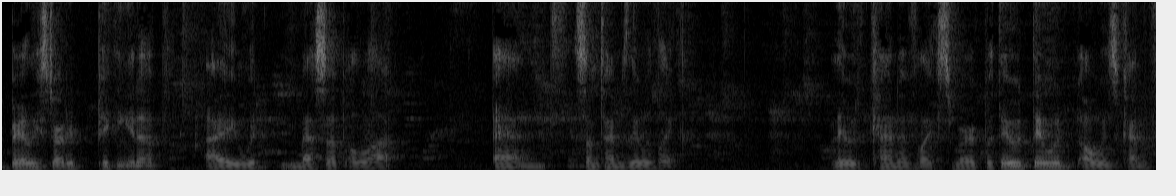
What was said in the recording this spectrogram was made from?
barely started picking it up, I would mess up a lot, and sometimes they would like. They would kind of like smirk, but they would they would always kind of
